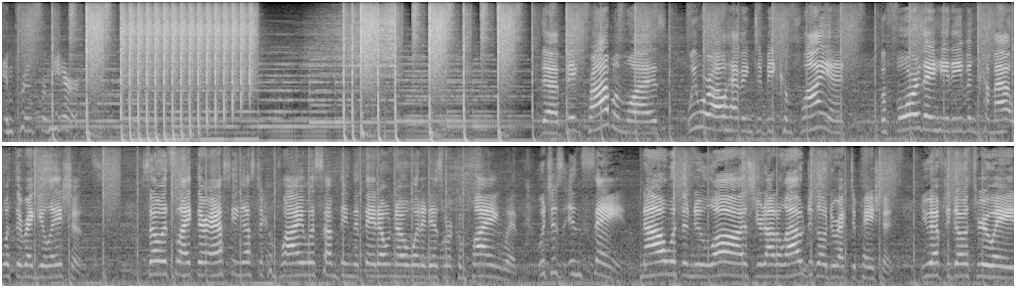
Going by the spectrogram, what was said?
improve from here. The big problem was we were all having to be compliant before they had even come out with the regulations. So it's like they're asking us to comply with something that they don't know what it is we're complying with, which is insane. Now with the new laws, you're not allowed to go direct to patient. You have to go through a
